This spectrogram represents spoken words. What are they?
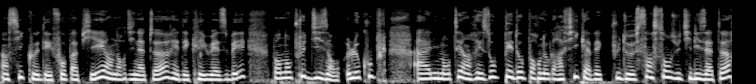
ainsi que des faux papiers, un ordinateur et des clés USB. Pendant plus de 10 ans, le couple a alimenté un réseau pédopornographique avec plus de 500 utilisateurs.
